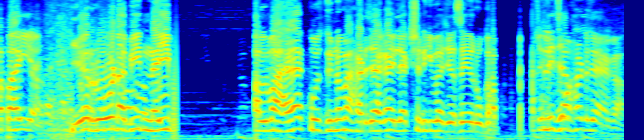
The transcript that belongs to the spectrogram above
सफ़ाई है। ये रोड अभी नई मलबा है कुछ दिनों में हट जाएगा इलेक्शन की वजह से ये रुका। चलिए जब हट जाएगा।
